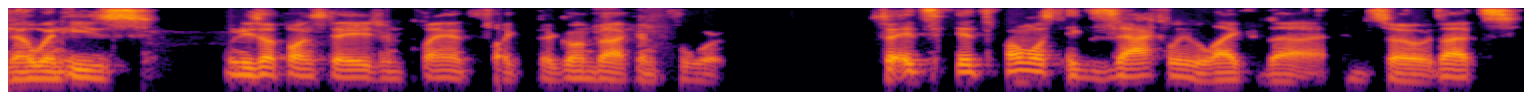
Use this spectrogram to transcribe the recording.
know when he's when he's up on stage and plants like they're going back and forth. So it's it's almost exactly like that. And so that's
